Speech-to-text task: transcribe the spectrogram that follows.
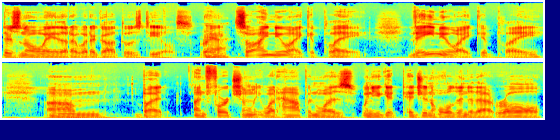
there's no way that I would have got those deals. Right. Yeah. So I knew I could play. They knew I could play. Um, but unfortunately, what happened was when you get pigeonholed into that role,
